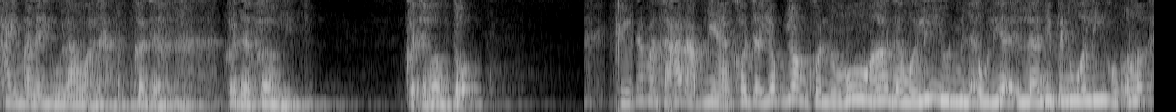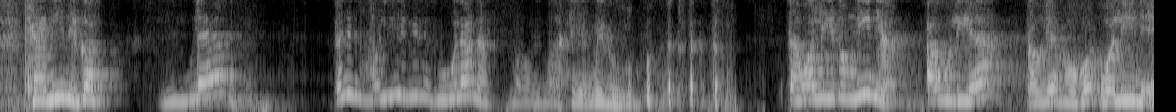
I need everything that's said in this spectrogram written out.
ไทยมาลายูเราอะนะก็จะก็จะเพิ่ม ก็จะเพิ่มโต๊ะ คือถ้าภาษาอาหรับเนี่ยเขาจะยกย่องคนโอ้โหฮะแต่วลียุนมินอูเลียอิลลานี่เป็นวลีของอัลลอฮ์แค่นี้เนี่ยก็รู้แล้วอันนี้วลีอย่างนี้รู้แล้วนะมองมายังไม่รู้ แต่วลีตรงนี้เนี่ยอูเลียอูเลียพระพจน์วลีเนี่ยเอ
